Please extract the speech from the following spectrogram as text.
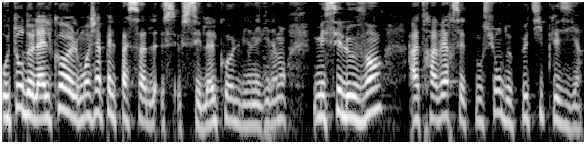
autour de l'alcool. Moi, j'appelle pas ça, c'est l'alcool bien évidemment, mais c'est le vin à travers cette notion de petit plaisir.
